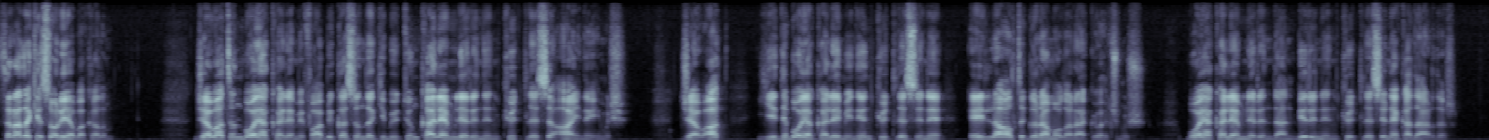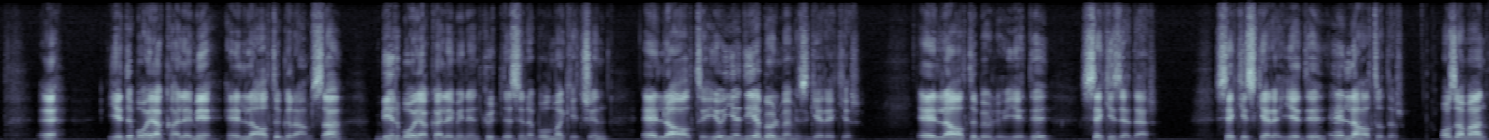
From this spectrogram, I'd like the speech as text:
Sıradaki soruya bakalım. Cevat'ın boya kalemi fabrikasındaki bütün kalemlerinin kütlesi aynıymış. Cevat, 7 boya kaleminin kütlesini 56 gram olarak ölçmüş. Boya kalemlerinden birinin kütlesi ne kadardır? Eh, 7 boya kalemi 56 gramsa, bir boya kaleminin kütlesini bulmak için 56'yı 7'ye bölmemiz gerekir. 56 bölü 7, 8 eder. 8 kere 7, 56'dır. O zaman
